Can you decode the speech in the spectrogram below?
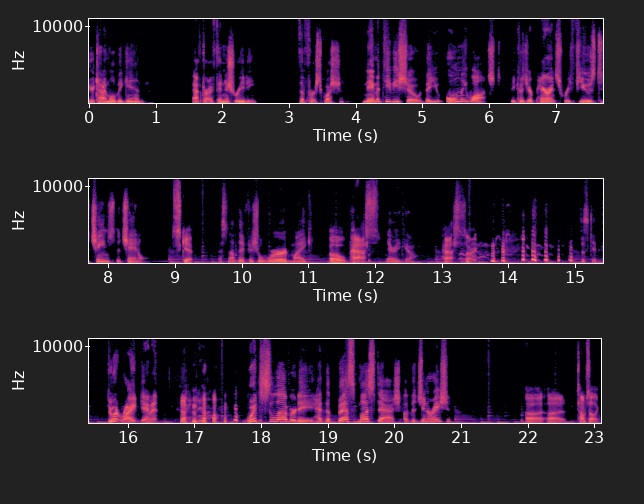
Your time will begin after I finish reading the first question. Name a TV show that you only watched because your parents refused to change the channel. Skip. That's not the official word, Mike. Oh, pass. There you go. Pass. Sorry. Just kidding. Do it right, damn it. Which celebrity had the best mustache of the generation? uh, uh, Tom Selleck.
